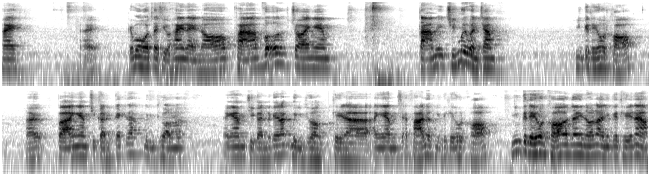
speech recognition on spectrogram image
hay. Đấy. cái bộ tài xỉu hay này nó phá vỡ cho anh em 8 đến 90 phần trăm những cái thế hột khó. Đấy. và anh em chỉ cần cách lắc bình thường thôi. Anh em chỉ cần cái lắc bình thường thì là anh em sẽ phá được những cái thế hột khó. Những cái thế hột khó ở đây nó là những cái thế nào?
